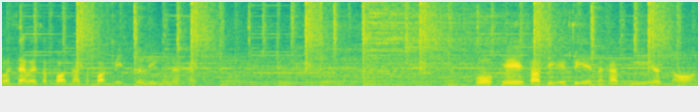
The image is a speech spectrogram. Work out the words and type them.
วัดแสงแบบสปอตนะสปอตมิเตอร์ลิงนะครับ 4K 30 fps นะครับ ES on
